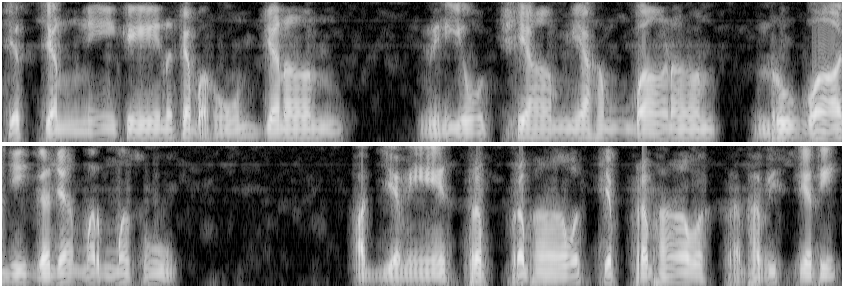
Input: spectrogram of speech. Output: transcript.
बहुभिश्चैकमत्यस्यन्नेकेन च बहून् जनान् विनियोक्ष्याम्यहम् बाणान् नृवाजिगजमर्मसु। अद्य मेऽस्त्रप्रभावस्य प्रभावः प्रभविष्यति।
